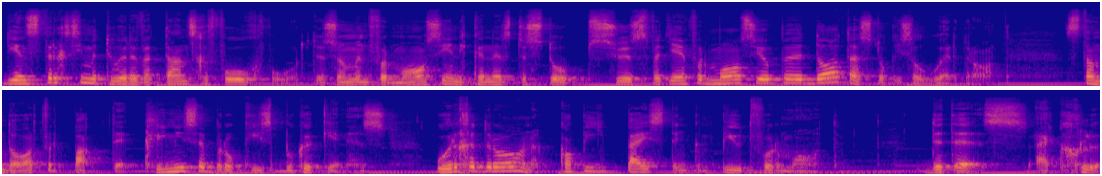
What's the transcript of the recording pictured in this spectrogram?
Die instruksiemetode wat tans gevolg word, is om inligting in die kinders te stop soos wat jy inligting op 'n datastokkie sal oordra. Standaard verpakte kliniese brokkies boekekennis oorgedra in 'n copy-paste en compute formaat. Dit is, ek glo,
